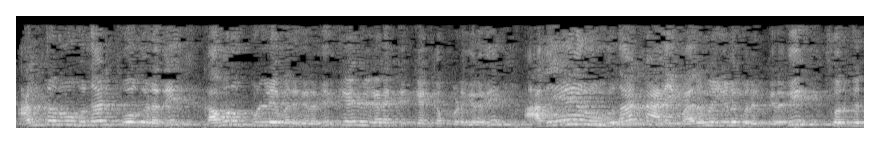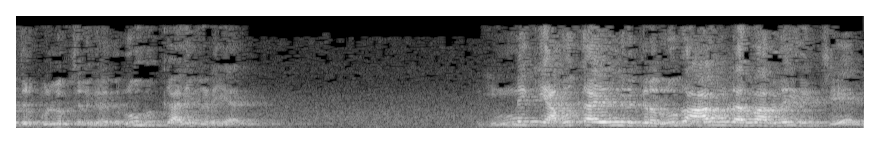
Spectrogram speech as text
அந்த ரூகு தான் போகிறது கவருக்குள்ளே வருகிறது கேள்வி கணக்கு கேட்கப்படுகிறது. அதே ரூகு தான் நாளை மறுமையிலும் இருக்கிறது சொர்க்கத்திற்குள்ளும் செல்கிறது. ரூகுக்கு அழிவு கிடையாது. இன்னைக்கு அபுத்தாயிரம் இருக்கிற ரூக ஆலமுல் அருவாகிலே இருந்துச்சு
